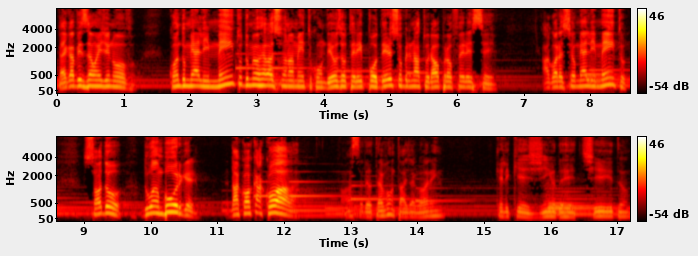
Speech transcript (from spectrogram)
Pega a visão aí de novo. Quando me alimento do meu relacionamento com Deus, eu terei poder sobrenatural para oferecer. Agora, se eu me alimento só do, do hambúrguer, da Coca-Cola, nossa, deu até vontade agora, hein? Aquele queijinho derretido,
